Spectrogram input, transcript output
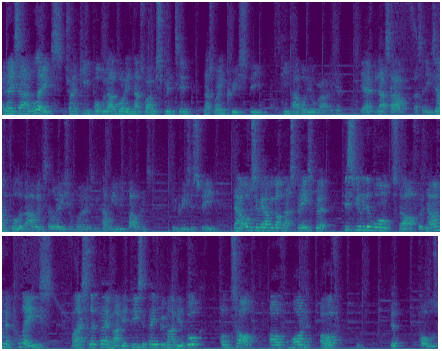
and then it's our legs trying to keep up with our body and that's why we're sprinting and that's why we increase speed to keep our body upright again. Yeah, that's how that's an example of how acceleration works and how we use balance to increase the speed. Now, obviously, we haven't got that space, but this is going to be the warm up to start off with. Now, I'm going to place my slipper, it might be a piece of paper, it might be a book, on top of one of the poles,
